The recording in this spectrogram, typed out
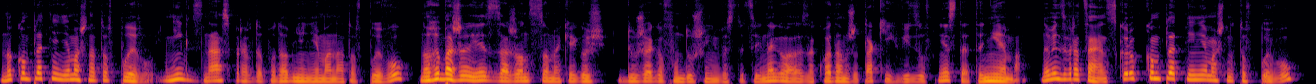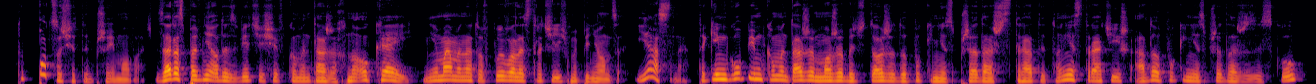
no kompletnie nie masz na to wpływu. Nikt z nas prawdopodobnie nie ma na to wpływu, no chyba, że jest zarządcą jakiegoś dużego funduszu inwestycyjnego, ale zakładam, że takich widzów niestety nie ma. No więc wracając, skoro kompletnie nie masz na to wpływu, to po co się tym przejmować? Zaraz pewnie odezwiecie się w komentarzach, no okej, okay, nie mamy na to wpływu, ale straciliśmy pieniądze. Jasne. Takim głupim komentarzem może być to, że dopóki nie sprzedasz straty, to nie stracisz, a dopóki nie sprzedasz zysku,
